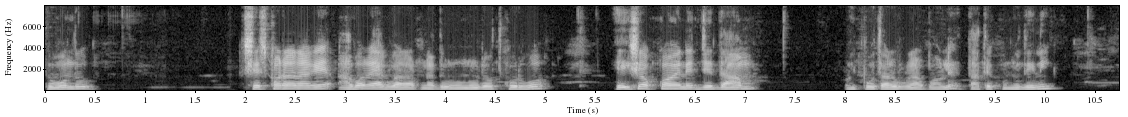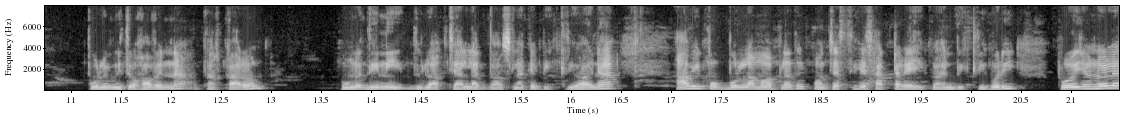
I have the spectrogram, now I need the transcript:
তো বন্ধু, শেষ করার আগে আবার একবার আপনাদের অনুরোধ করব এই সব কয়েনের যে দাম ওই প্রতারকরা বলে, তাতে কোনো দিনই প্রলোভিত হবেন না। তার কারণ কোনো দিনই দু লাখ, চার লাখ, দশ লাখে বিক্রি হয় না। আমি বললাম আপনাদের পঞ্চাশ থেকে ষাট টাকা এই কয়েন বিক্রি করি। প্রয়োজন হলে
